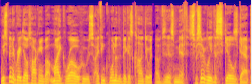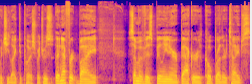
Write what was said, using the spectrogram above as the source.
we spent a great deal talking about Mike Rowe, who's, I think, one of the biggest conduits of this myth, specifically the skills gap, which he liked to push, which was an effort by some of his billionaire backer, Koch brother types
